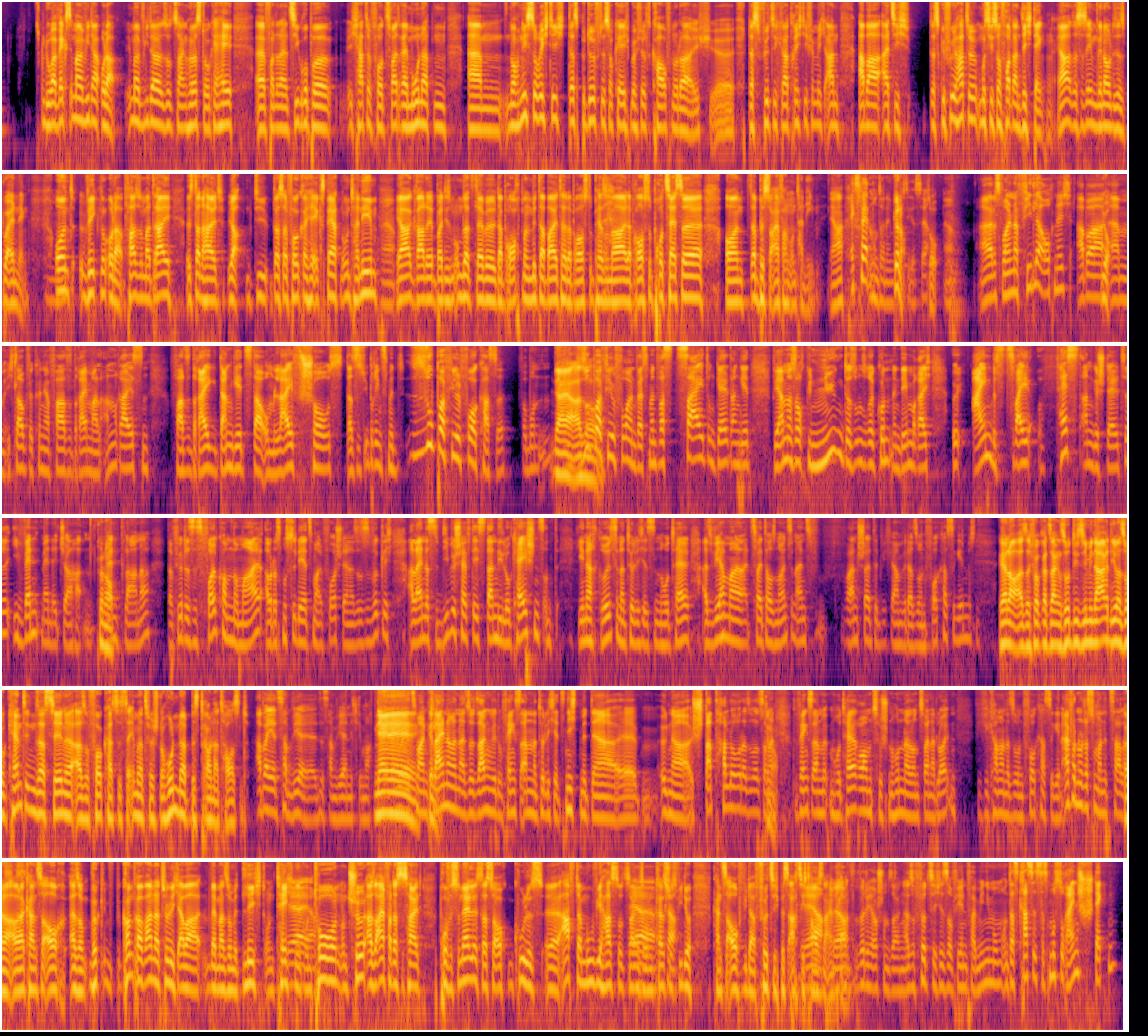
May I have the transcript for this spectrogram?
du erwächst immer wieder oder immer wieder sozusagen hörst du, okay, hey, äh, von deiner Zielgruppe, ich hatte vor zwei, drei Monaten ähm, noch nicht so richtig das Bedürfnis, okay, ich möchte jetzt kaufen oder ich, äh, das fühlt sich gerade richtig für mich an. Aber als ich das Gefühl hatte, muss ich sofort an dich denken. Ja, das ist eben genau dieses Branding. Und Weg oder Phase Nummer drei ist dann halt, ja, die, das erfolgreiche Expertenunternehmen. Ja. Ja, gerade bei diesem Umsatzlevel, da braucht man Mitarbeiter, da brauchst du Personal, da brauchst du Prozesse und da bist du einfach ein Unternehmen. Ja, Expertenunternehmen, Genau. wichtiges, ja. So. ja. Aber das wollen da viele auch nicht, aber ähm, ich glaube, wir können ja Phase 3 mal anreißen. Phase 3, dann geht es da um Live-Shows. Das ist übrigens mit super viel Vorkasse verbunden. Ja, ja, also- Super viel Vorinvestment, was Zeit und Geld angeht. Wir haben es auch genügend, dass unsere Kunden in dem Bereich äh, ein bis zwei festangestellte Eventmanager hatten. Genau. Eventplaner. Dafür, das ist vollkommen normal, aber das musst du dir jetzt mal vorstellen. Also es ist wirklich, allein, dass du die beschäftigst, dann die Locations und je nach Größe natürlich ist ein Hotel. Also wir haben mal 2019 eins veranstaltet. Wie viel haben wir da so in Vorkasse gehen müssen? Genau, also ich wollte gerade sagen, so die Seminare, die man so kennt in dieser Szene, also Vorkasse ist da immer zwischen 100 bis 300.000. Aber jetzt haben wir, das haben wir ja nicht gemacht. Nee, Wenn nee, jetzt mal einen genau. kleineren, also sagen wir, du fängst an, natürlich jetzt nicht mit der äh, irgendeiner Stadthalle oder sowas, sondern Genau. du fängst an mit einem Hotelraum zwischen 100 und 200 Leuten. Wie viel kann man da so in Vorkasse gehen? Einfach nur, dass du mal eine Zahl Genau, aber da kannst du auch, also wirklich, kommt drauf an natürlich, aber wenn man so mit Licht und Technik Ja, ja. und Ton und schön, also einfach, dass es halt professionell ist, dass du auch ein cooles äh, Aftermovie hast, sozusagen, Ja, so ja, ein klassisches klar. Video, kannst du auch wieder 40 bis 80.000 ja, einplanen. Ja, würde ich auch schon sagen. Also 40 ist auf jeden Fall Minimum. Und das Krasse ist, das musst du reinstecken,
